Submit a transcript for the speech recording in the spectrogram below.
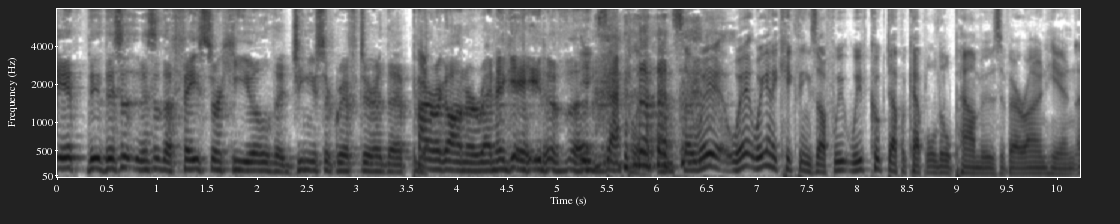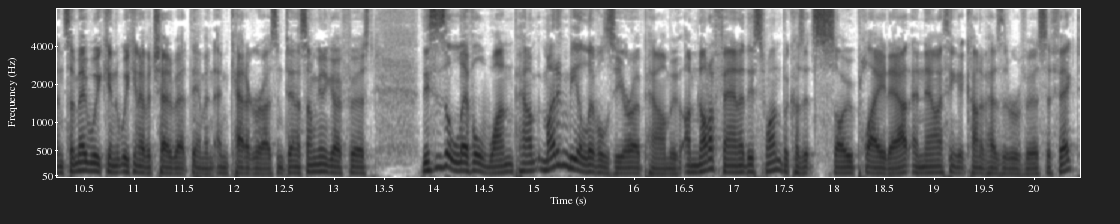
it. This is this is the face or heel, the genius or grifter, the paragon or renegade of the. Exactly. and so we're we're, we're going to kick things off. We, we've cooked up a couple of little power moves of our own here, and, and so maybe we can we can have a chat about them and, and categorize them. Denis, I'm going to go first. This is a level one power. It might even be a level zero power move. I'm not a fan of this one because it's so played out, and now I think it kind of has the reverse effect.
